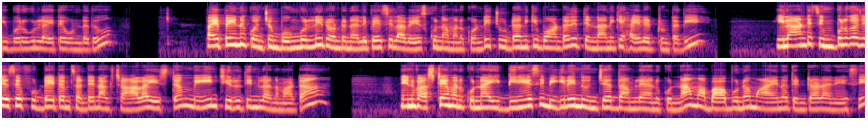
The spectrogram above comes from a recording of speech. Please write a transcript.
ఈ బొరుగులు అయితే ఉండదు. పైపైన కొంచెం బొంగుల్ని రెండు నలిపేసి ఇలా వేసుకున్నామనుకోండి చూడ్డానికి బాగుంటుంది తినడానికి హైలైట్ ఉంటుంది ఇలాంటి సింపుల్‌గా చేసే ఫుడ్ ఐటమ్స్ అంటే నాకు చాలా ఇష్టం. మెయిన్ చిరుతిండ్లనమాట. నేను ఫస్ట్ ఏమనుకున్నా ఇది తినేసి మిగిలింది ఉంచేద్దాంలే అనుకున్నా. మా బాబునో, మా ఆయనో తింటాడనేసి.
